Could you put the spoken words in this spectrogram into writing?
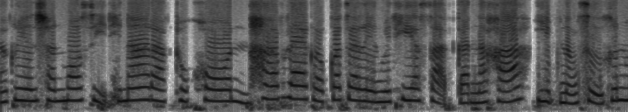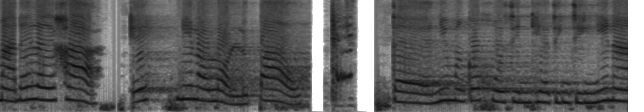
นักเรียนชั้นม .4 ที่น่ารักทุกคน ภาพแรกเราก็จะเรียนวิทยาศาสตร์กันนะคะ หยิบหนังสือขึ้นมาได้เลยค่ะ เอ๊ะ นี่เราหลอนหรือเปล่า แต่นี่มันก็ครูซินเทียจริง ๆ นี่นะ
